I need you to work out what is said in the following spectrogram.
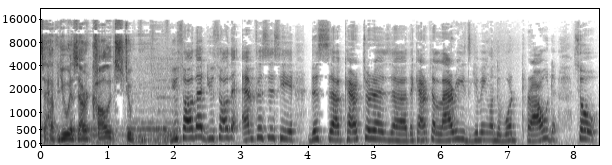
to have you as our college student you saw that? You saw the emphasis here this uh, character is uh, the character larry is giving on the word proud? So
